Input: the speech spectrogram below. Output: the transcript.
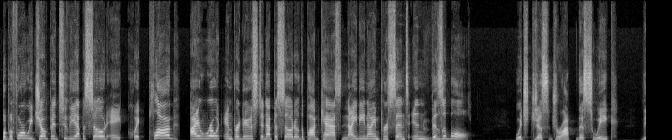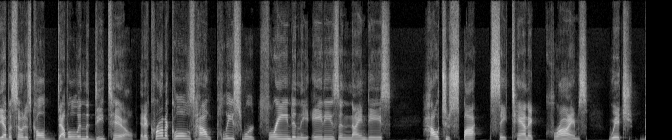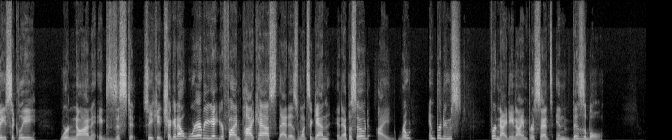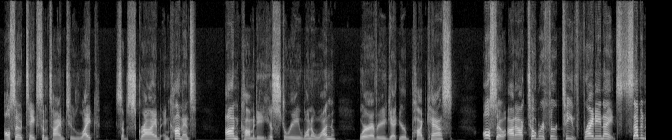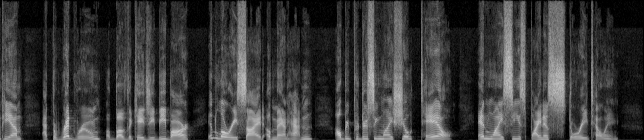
But before we jump into the episode, a quick plug. I wrote and produced an episode of the podcast 99% Invisible, which just dropped this week. The episode is called Devil in the Detail, and it chronicles how police were trained in the 80s and 90s how to spot satanic crimes, which basically were non existent. So you can check it out wherever you get your fine podcasts. That is, once again, an episode I wrote and produced for 99% Invisible. Also, take some time to like, subscribe, and comment on Comedy History 101, wherever you get your podcasts. Also, on October 13th, Friday nights, 7 p.m., at the Red Room above the KGB bar in Lower East Side of Manhattan, I'll be producing my show Tale, NYC's finest storytelling.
